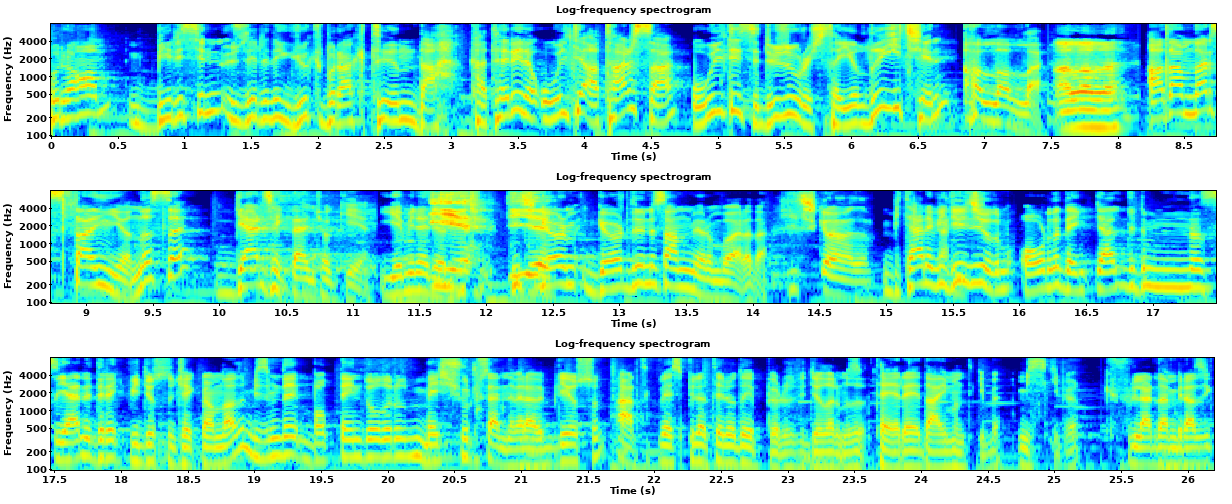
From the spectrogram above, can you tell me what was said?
Braum birisinin üzerine yük bıraktığında Katarina ulti atarsa ultisi düz vuruş sayıldığı için Allah Allah. Allah Allah. Adamlar stun yiyor. Nasıl? Gerçekten çok iyi. Yemin ediyorum. İyi, hiç hiç iyi. gör- gördüğünü sanmıyorum bu arada. Hiç görmedim. Bir tane video hiç. izliyordum. Orada denk geldi dedim nasıl yani direkt videosunu çekmem lazım. Bizim de bot lane duolarımız meşhur seninle beraber biliyorsun. Artık Vespilatelo'da yapıyoruz videolarımızı. TR Diamond gibi. Mis gibi. Küfürlerden birazcık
